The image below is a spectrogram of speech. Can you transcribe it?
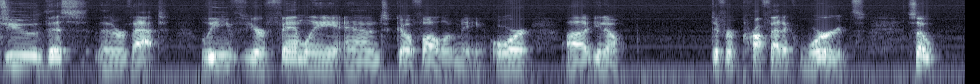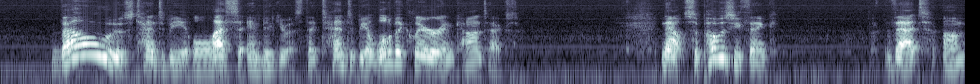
do this or that, leave your family and go follow me, or, uh, you know, different prophetic words. So those tend to be less ambiguous. They tend to be a little bit clearer in context. Now, suppose you think that um,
